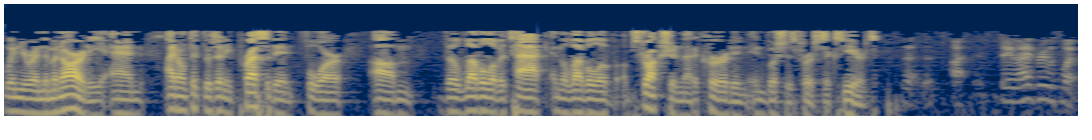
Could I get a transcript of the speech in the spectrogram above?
when you're in the minority, and I don't think there's any precedent for um, the level of attack and the level of obstruction that occurred in, in Bush's first six years. David, I agree with what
